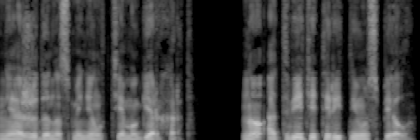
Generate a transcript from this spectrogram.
Неожиданно сменил тему Герхард, но ответить Рид не успел.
